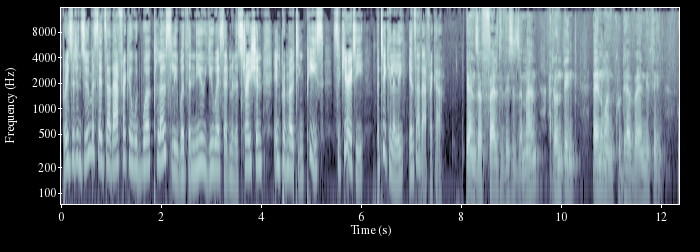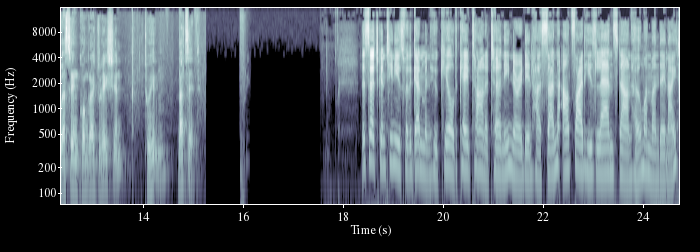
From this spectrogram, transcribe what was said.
President Zuma said South Africa would work closely with the new U.S. administration in promoting peace, security, particularly in South Africa. Kenyans have felt this is a man. I don't think anyone could have anything. We are saying congratulations to him. That's it. The search continues for the gunman who killed Cape Town attorney Noorudien Hassan outside his Lansdowne home on Monday night.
